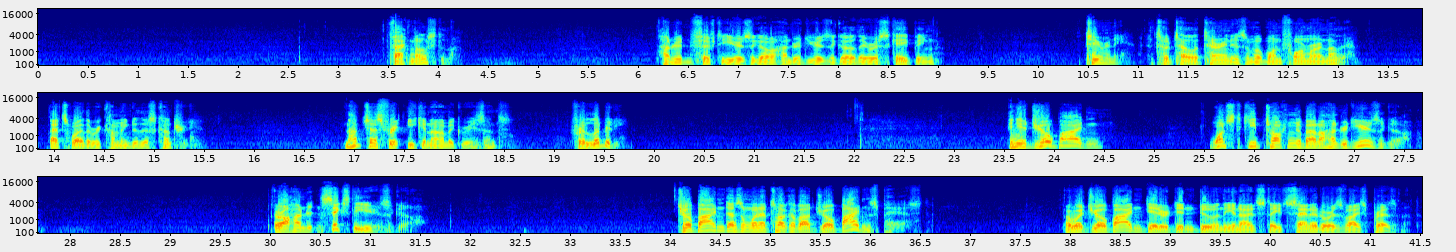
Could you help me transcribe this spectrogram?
In fact, most of them. 150 years ago, 100 years ago, they were escaping tyranny and totalitarianism of one form or another. That's why they were coming to this country. Not just for economic reasons, for liberty. And yet, Joe Biden wants to keep talking about 100 years ago or 160 years ago. Joe Biden doesn't want to talk about Joe Biden's past or what Joe Biden did or didn't do in the United States Senate or as vice president.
